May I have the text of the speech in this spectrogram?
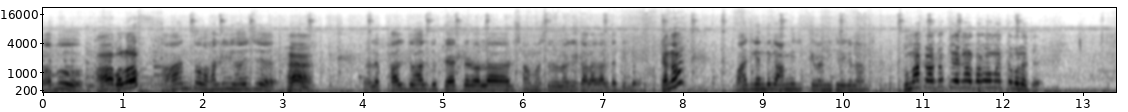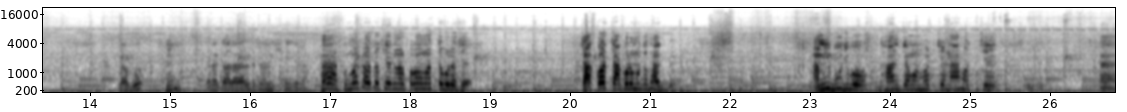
বাবু হ্যাঁ বলো। ধান তো ভালোই হয়েছে। হ্যাঁ। তাহলে ফালতু ফালতু ট্র্যাক্টরওয়ালা আর সামাসেরওয়ালাকে গালাগালটা দিলে। কেন? মাঝখান থেকে আমি কেলানি খেয়ে গেলাম। তোমাকে অত কে গাল পাকা মারতে বলেছে? বাবু হুম। তাহলে গালাগালটা তো আমি খেয়ে গেলাম। হ্যাঁ তোমাকে অত কে গাল পাকা মারতে বলেছে? চাকর চাকরের মতো থাকবে। আমি বুঝব ধান কেমন হচ্ছে না হচ্ছে। হ্যাঁ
